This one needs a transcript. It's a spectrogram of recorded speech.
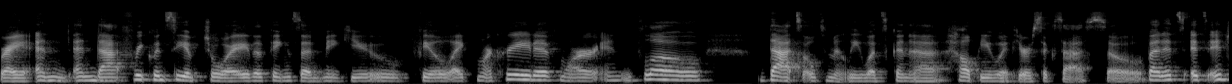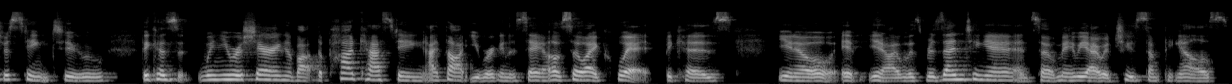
right? And and that frequency of joy the things that make you feel like more creative more in flow that's ultimately what's going to help you with your success. So but it's it's interesting too because when you were sharing about the podcasting i thought you were going to say oh so i quit because you know it you know i was resenting it and so maybe i would choose something else.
